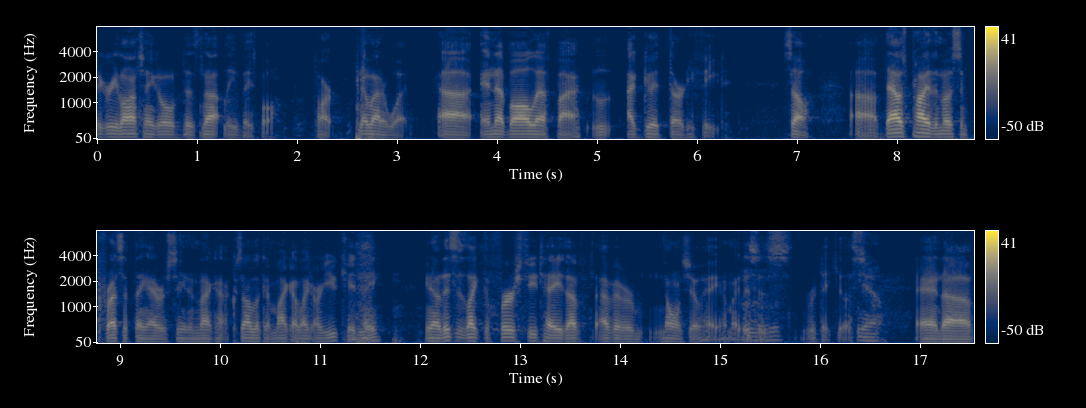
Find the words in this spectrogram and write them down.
degree launch angle does not leave baseball park, no matter what. Uh, and that ball left by a good 30 feet. So uh, that was probably the most impressive thing I ever seen. And like, because I look at Mike, I'm like, "Are you kidding me?" You know, this is like the first few days I've I've ever known Shohei. I'm like, this is ridiculous. Yeah. And uh,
